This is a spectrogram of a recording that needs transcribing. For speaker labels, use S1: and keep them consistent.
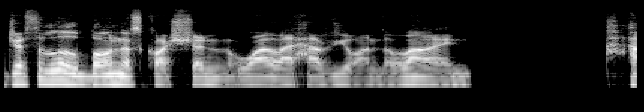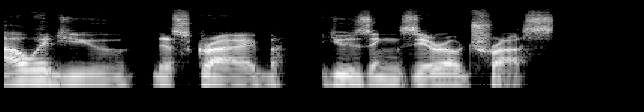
S1: Just a little bonus question while I have you on the line. How would you describe using zero trust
